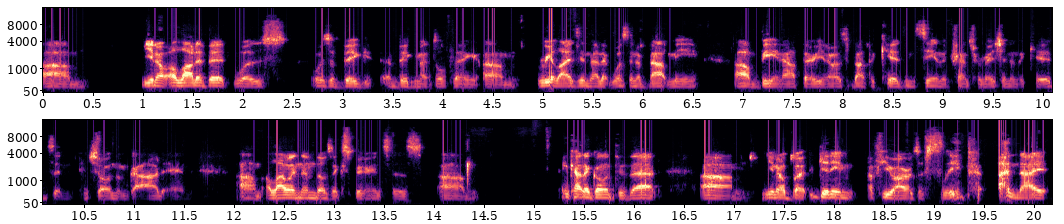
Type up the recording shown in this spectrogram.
um, you know, a lot of it was was a big a big mental thing. Um, realizing that it wasn't about me um, being out there. You know, it's about the kids and seeing the transformation in the kids and, and showing them God and um, allowing them those experiences um, and kind of going through that. Um, you know, but getting a few hours of sleep a night,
